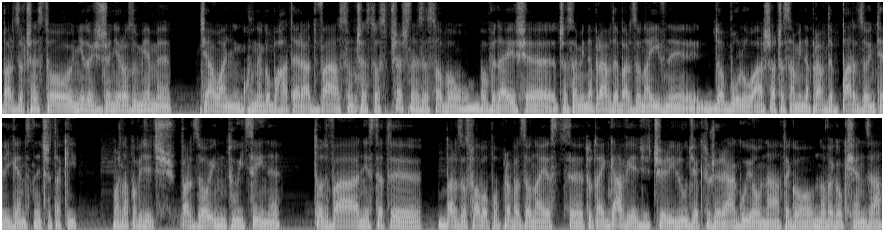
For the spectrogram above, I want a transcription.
bardzo często nie dość, że nie rozumiemy działań głównego bohatera, dwa są często sprzeczne ze sobą, bo wydaje się czasami naprawdę bardzo naiwny, do bólu aż, a czasami naprawdę bardzo inteligentny, czy taki, można powiedzieć, bardzo intuicyjny. To dwa, niestety, bardzo słabo poprowadzona jest e, tutaj gawiedź, czyli ludzie, którzy reagują na tego nowego księdza,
